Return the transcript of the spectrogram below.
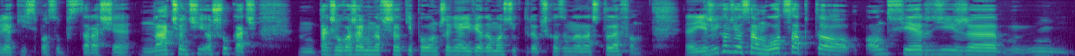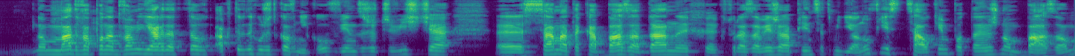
w jakiś sposób stara się naciąć i oszukać. Mm, także uważajmy na wszelkie połączenia i wiadomości, które przychodzą na nasz telefon. E, jeżeli chodzi o sam WhatsApp, to on twierdzi, że mm, no, ma dwa, ponad 2 miliardy aktywnych użytkowników, więc rzeczywiście e, sama taka baza danych, e, która zawierza 500 milionów, jest całkiem potężną bazą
